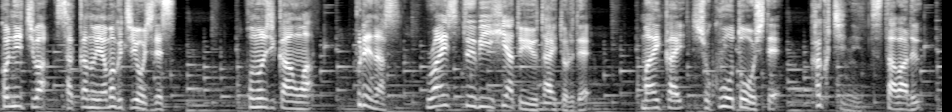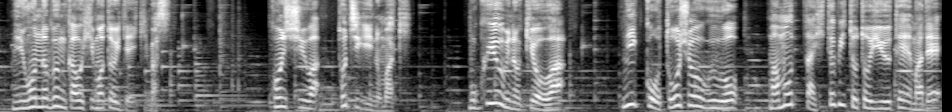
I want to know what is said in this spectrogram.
こんにちは作家の山口洋二ですこの時間はプレナス Rise to be here というタイトルで毎回食を通して各地に伝わる日本の文化を紐解いていきます。今週は栃木の巻。木曜日の今日は日光東照宮を守った人々というテーマで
